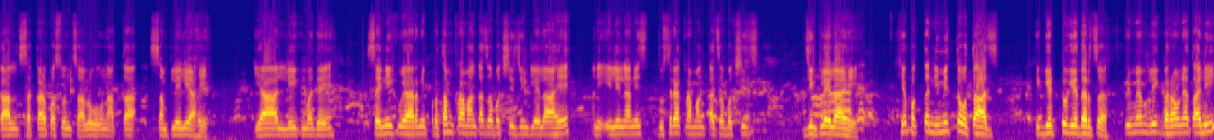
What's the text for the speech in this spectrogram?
काल सकाळपासून चालू होऊन आत्ता संपलेली आहे. या लीगमध्ये सैनिक विहारने प्रथम क्रमांकाचं बक्षीस जिंकलेलं आहे आणि इलिनाने दुसऱ्या क्रमांकाचं बक्षीस जिंकलेलं आहे. हे फक्त निमित्त होतं आज हे गेट टुगेदरचं प्रीमियम लीग भरवण्यात आली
